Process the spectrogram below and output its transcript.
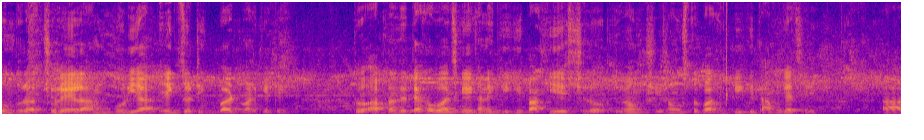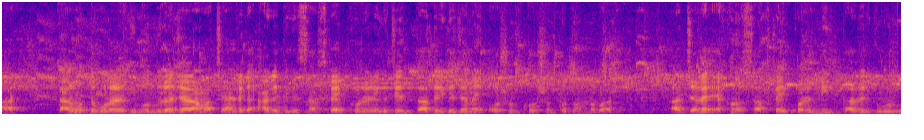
বন্ধুরা, চলে এলাম গড়িয়া এক্সোটিক বার্ড মার্কেটে তো আপনাদের দেখাবো আজকে এখানে কি কি পাখি এসেছিল এবং সে সমস্ত পাখি কি কি দাম গেছে। আর তার মধ্যে বলে রাখি বন্ধুরা, যারা আমার চ্যানেলটাকে আগে থেকে সাবস্ক্রাইব করে রেখেছেন, তাদেরকে জানাই অসংখ্য অসংখ্য ধন্যবাদ। আর যারা এখনও সাবস্ক্রাইব করেননি, তাদেরকে বলব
